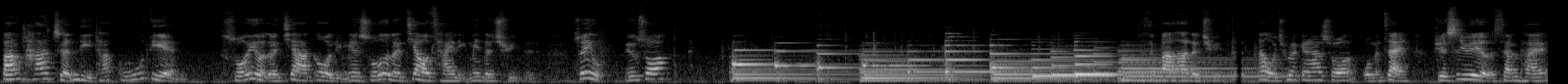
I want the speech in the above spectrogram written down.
帮他整理他古典所有的架构里面所有的教材里面的曲子。所以比如说，这是巴哈的曲子，那我就会跟他说，我们在爵士乐有三拍。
